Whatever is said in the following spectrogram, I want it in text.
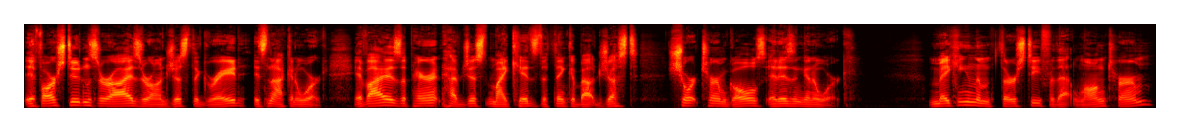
If our students' or eyes are on just the grade, it's not going to work. If I, as a parent, have just my kids to think about just short term goals, it isn't going to work. Making them thirsty for that long term,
